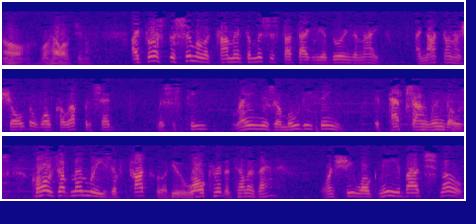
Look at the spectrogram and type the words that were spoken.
Oh, well, hello, Gino. I tossed a similar comment to Mrs. Tartaglia during the night. I knocked on her shoulder, woke her up, and said, Mrs. T, rain is a moody thing. It taps on windows, calls up memories of tothood. You woke her to tell her that? Once she woke me about snow.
